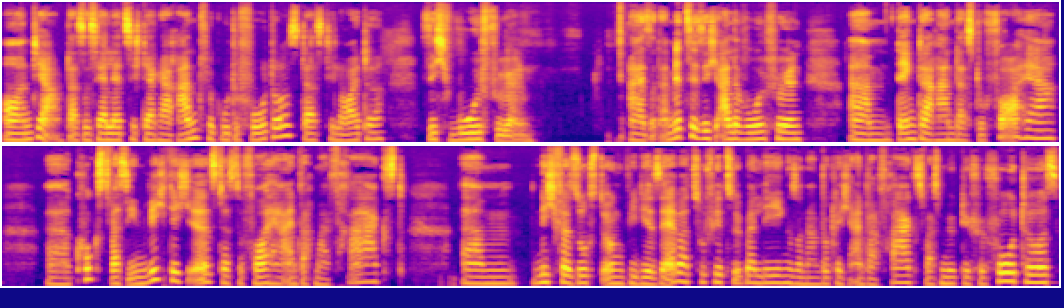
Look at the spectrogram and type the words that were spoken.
Und ja, das ist ja letztlich der Garant für gute Fotos, dass die Leute sich wohlfühlen. Also, damit sie sich alle wohlfühlen, ähm, denk daran, dass du vorher äh, guckst, was ihnen wichtig ist, dass du vorher einfach mal fragst, ähm, nicht versuchst irgendwie dir selber zu viel zu überlegen, sondern wirklich einfach fragst, was mögt ihr für Fotos,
